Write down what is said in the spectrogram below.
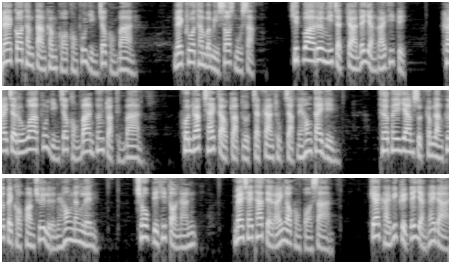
แม่ก็ทำตามคำขอของผู้หญิงเจ้าของบ้าน ในครัวทำบะหมี่ซอสหมูสับคิดว่าเรื่องนี้จัดการได้อย่างไร้ที่ติ ใครจะรู้ว่าผู้หญิงเจ้าของบ้านเพิ่งกลับถึงบ้าน คนรับใช้เก่ากลับหลุดจากการถูกจับในห้องใต้ดิน เธอพยายามสุดกำลังเพื่อไปขอความช่วยเหลือในห้องนั่งเล่น โชคดีที่ตอนนั้น แม่ใช้ท่าแต่ไร้เงาของปอซาน แก้ไขวิกฤตได้อย่างง่ายดาย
